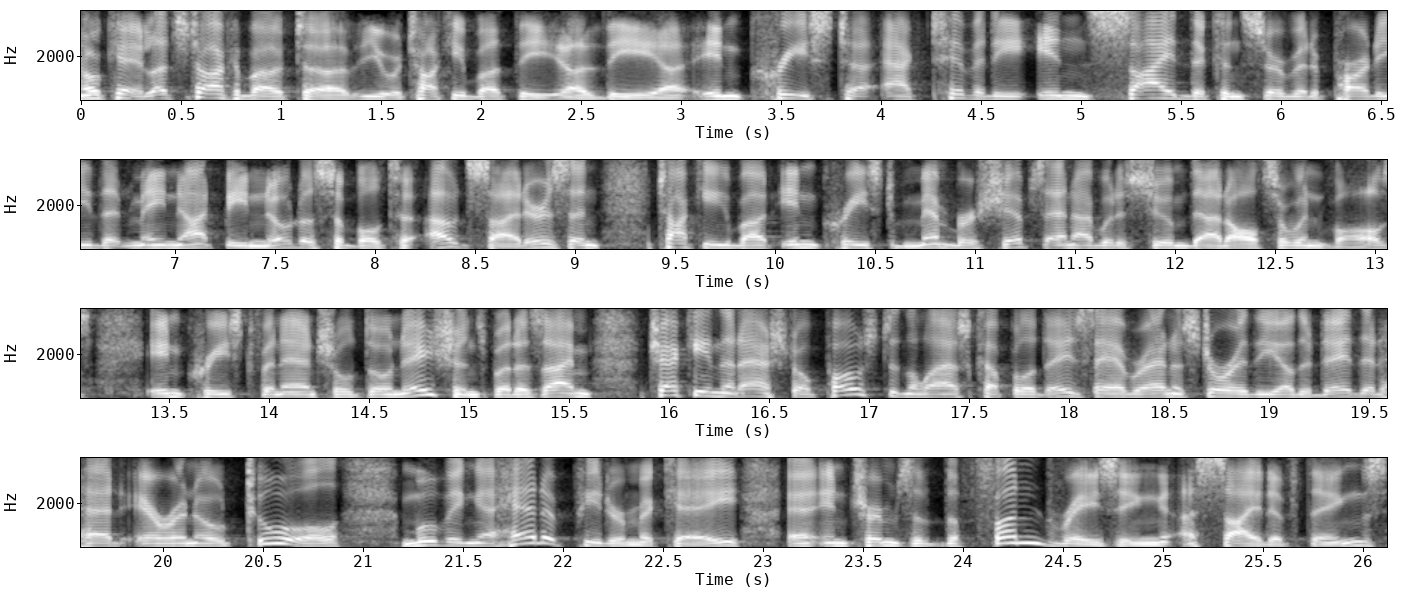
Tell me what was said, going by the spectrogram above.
Okay, let's talk about. Uh, you were talking about the uh, the uh, increased activity inside the Conservative Party that may not be noticeable to outsiders, and talking about increased memberships, and I would assume that also involves increased financial donations. But as I'm checking the National Post in the last couple of days, they ran a story the other day that had Erin O'Toole moving ahead of Peter MacKay uh, in terms of the fundraising uh, side of things.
